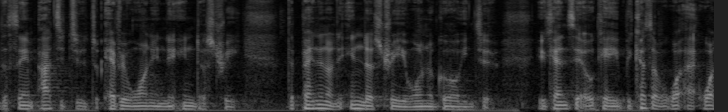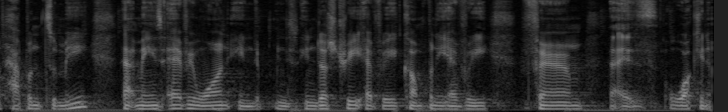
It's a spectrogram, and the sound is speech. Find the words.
the same attitude to everyone in the industry, depending on the industry you want to go into. You can say, okay, because of what what happened to me, that means everyone in the, in industry, every company, every firm that is working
